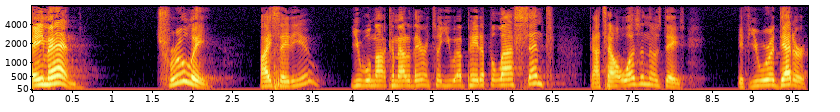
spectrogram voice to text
Amen. Truly, I say to you, you will not come out of there until you have paid up the last cent. That's how it was in those days. If you were a debtor,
